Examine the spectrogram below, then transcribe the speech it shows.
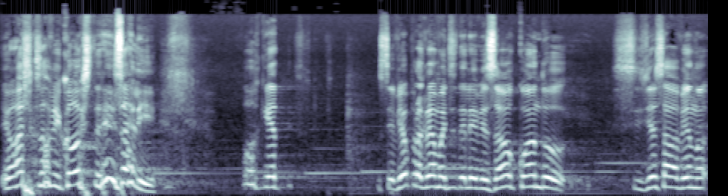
Eu acho que só ficou os três ali. Porque você vê o programa de televisão quando. Esses dias eu estava vendo,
